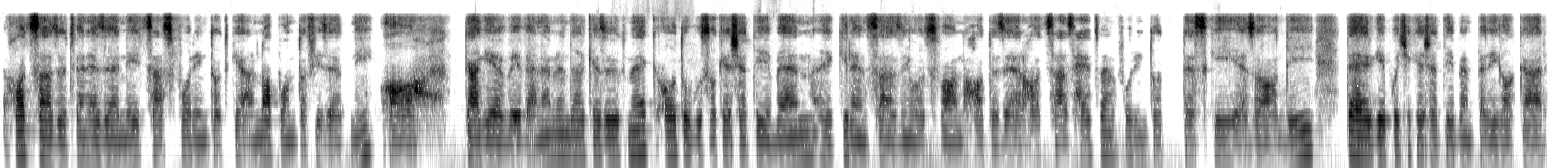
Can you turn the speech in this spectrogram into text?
650.400 forintot kell naponta fizetni a KGFB-vel nem rendelkezőknek, autóbuszok esetében 986.670 forintot tesz ki ez a díj, tehergépkocsik esetében pedig akár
